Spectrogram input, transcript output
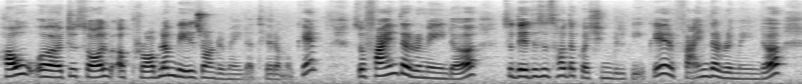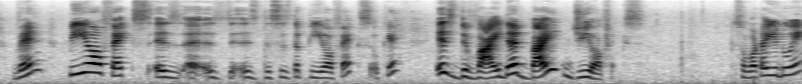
how uh, to solve a problem based on remainder theorem okay? So find the remainder. So they, this is how the question will be okay find the remainder. When p of x is, uh, is, is this is the p of x okay is divided by g of x. So what are you doing?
